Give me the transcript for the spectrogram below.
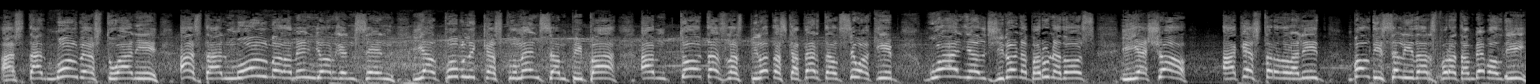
Ha estat molt bé Estuani, ha estat molt malament Jorgensen i el públic que es comença a empipar amb totes les pilotes que perd el seu equip. Guanya el Girona per 1-2 i això a aquesta hora de la nit vol dir ser líders però també vol dir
